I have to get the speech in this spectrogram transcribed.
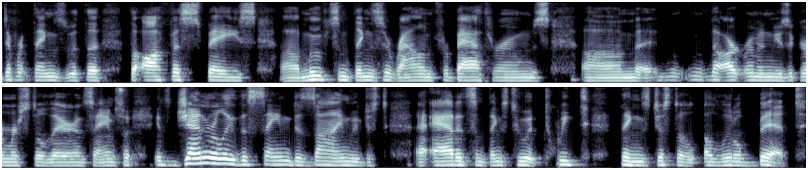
different things with the the office space uh, moved some things around for bathrooms um, the art room and music room are still there and same. So it's generally the same design we've just uh, added some things to it tweaked things just a, a little bit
